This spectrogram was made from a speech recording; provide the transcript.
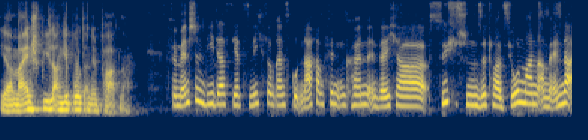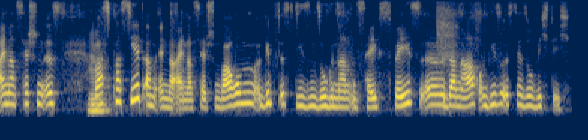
ja mein Spielangebot an den Partner. Für Menschen, die das jetzt nicht so ganz gut nachempfinden können, in welcher psychischen Situation man am Ende einer Session ist, mhm. was passiert am Ende einer Session? Warum gibt es diesen sogenannten Safe Space äh, danach und wieso ist der so wichtig?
